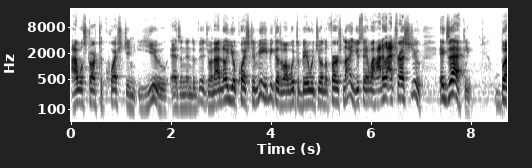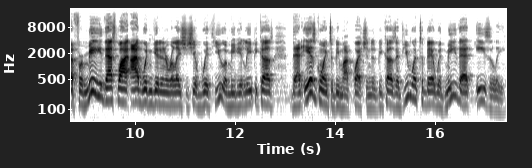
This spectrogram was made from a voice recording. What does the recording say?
I will start to question you as an individual. And I know you'll question me because if I went to bed with you on the first night, you're saying, well, how do I trust you? Exactly. But for me, that's why I wouldn't get in a relationship with you immediately because that is going to be my question is because if you went to bed with me that easily,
